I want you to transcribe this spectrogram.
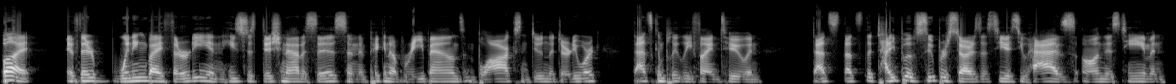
But if they're winning by 30 and he's just dishing out assists and, picking up rebounds and blocks and doing the dirty work, that's completely fine too. And that's that's the type of superstars that CSU has on this team. And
